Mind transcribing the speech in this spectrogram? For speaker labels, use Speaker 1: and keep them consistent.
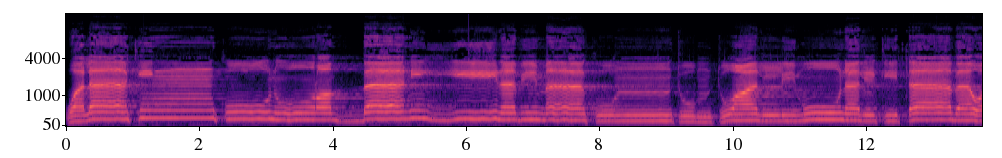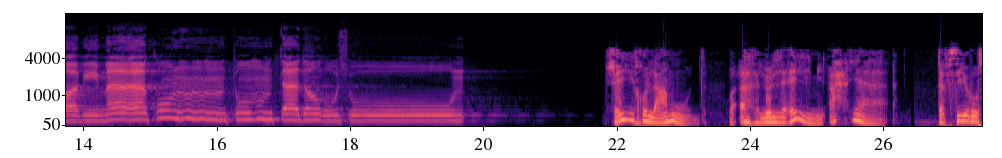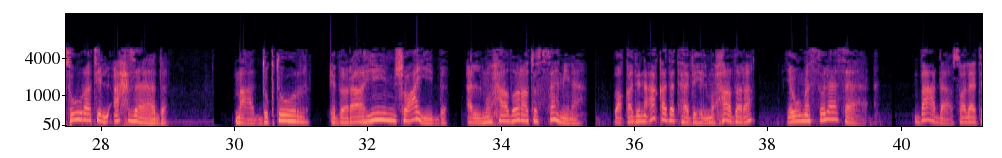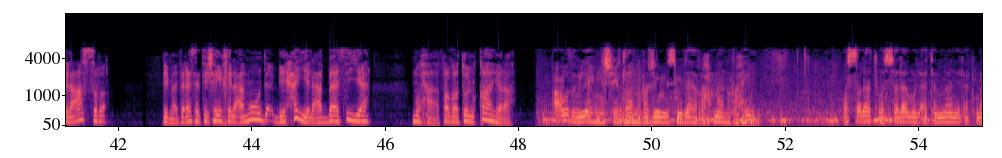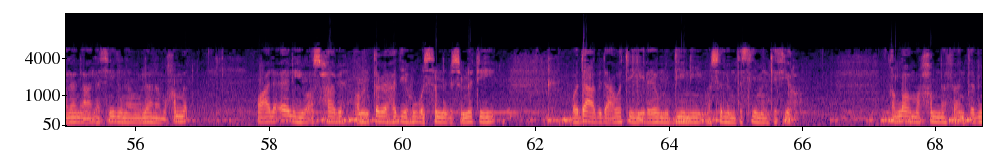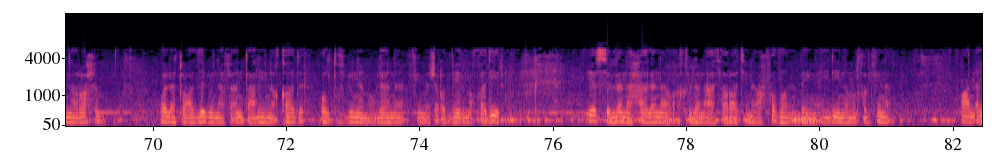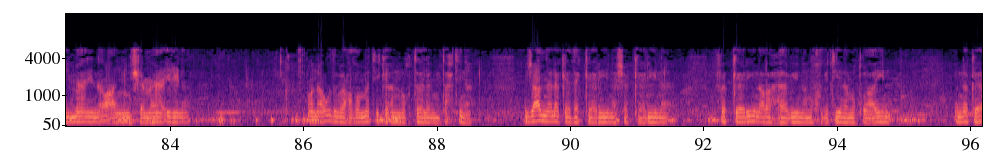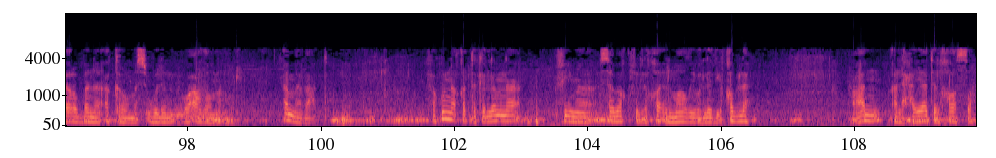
Speaker 1: ولكن كونوا ربانيين بما كنتم تعلمون الكتاب وبما كنتم تدرسون
Speaker 2: شيخ العمود وأهل العلم أحياء. تفسير سورة الأحزاب. مع الدكتور إبراهيم شعيب المحاضرة الثامنة. وقد انعقدت هذه المحاضرة يوم الثلاثاء بعد صلاة العصر بمدرسة شيخ العمود بحي العباسية محافظة القاهرة.
Speaker 3: أعوذ بالله من الشيطان الرجيم. بسم الله الرحمن الرحيم. والصلاة والسلام الأتمان الأكملان على سيدنا مولانا محمد وعلى آله وأصحابه ومن تبع هديه واستنى بسنته ودعا بدعوته إلى يوم الدين وسلم تسليما كثيرا. اللهم ارحمنا فأنت بنا راحم ولا تعذبنا فأنت علينا قادر والطف بنا مولانا فيما جرت به المقادير. يسر لنا حالنا وأقل لنا عثراتنا واحفظنا من بين أيدينا ومن خلفنا وعن أيماننا وعن شمائلنا ونعوذ بعظمتك أن نغتال من تحتنا. اجعلنا لك ذكارين شكارين فكارين رهابين مخبتين مطواعين إنك يا ربنا أكرم مسؤول وأعظم مأمول أما بعد فكنا قد تكلمنا فيما سبق في اللقاء الماضي والذي قبله عن الحياة الخاصة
